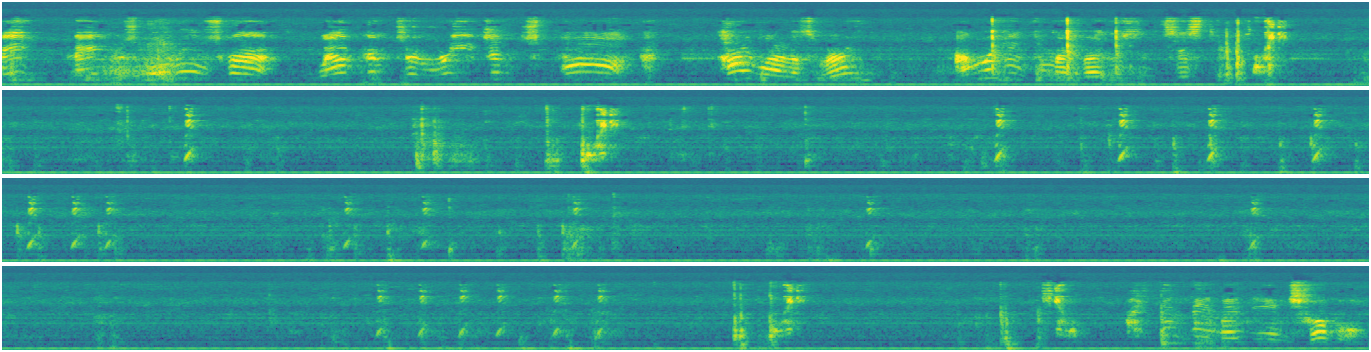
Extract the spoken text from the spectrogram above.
Name's Wigglesworth. Welcome to Regent's Park. Hi, Wigglesworth. I'm looking for my brothers and sisters. I think they might be in trouble.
